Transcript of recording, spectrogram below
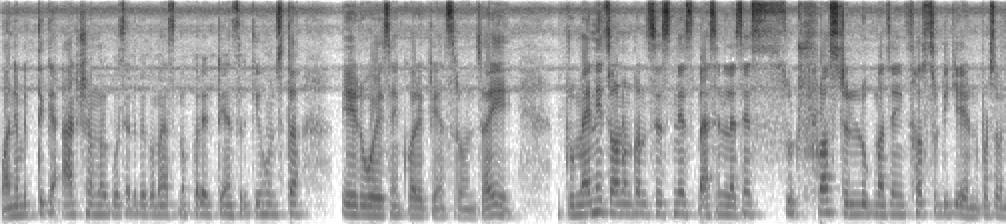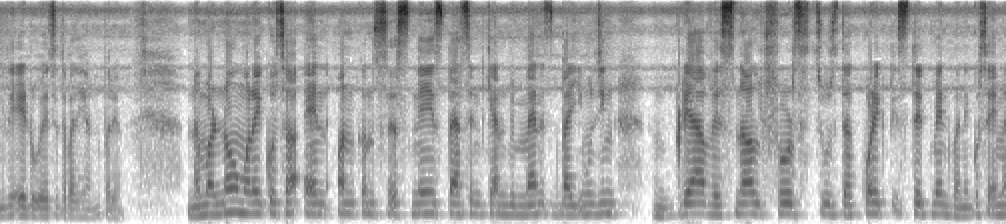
भन्ने बित्तिकै आठ नम्बरको चाहिँ तपाईँको म्याथमा करेक्ट एन्सर के हुन्छ त? वे चाहिँ करेक्ट एन्सर हुन्छ है। टु म्यानेज अनकन्सियसनेस पेसेन्टलाई चाहिँ सुड फर्स्ट लुकमा चाहिँ फर्स्टचोटि के हेर्नुपर्छ भनेको वे चाहिँ तपाईँले हेर्नु पऱ्यो नम्बर नौमा रहेको छ an unconsciousness patient can be manage by using gravitational force choose the correct statement भनेको छ एमा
